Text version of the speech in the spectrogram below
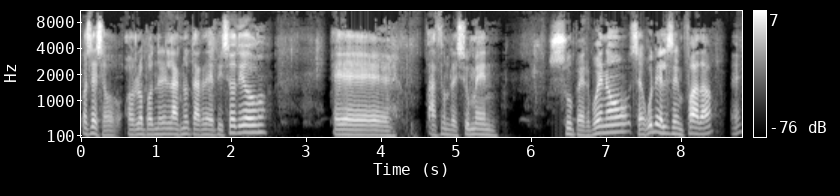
pues eso, os lo pondré en las notas del episodio. Eh, hace un resumen súper bueno. Según él se enfada, ¿eh?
